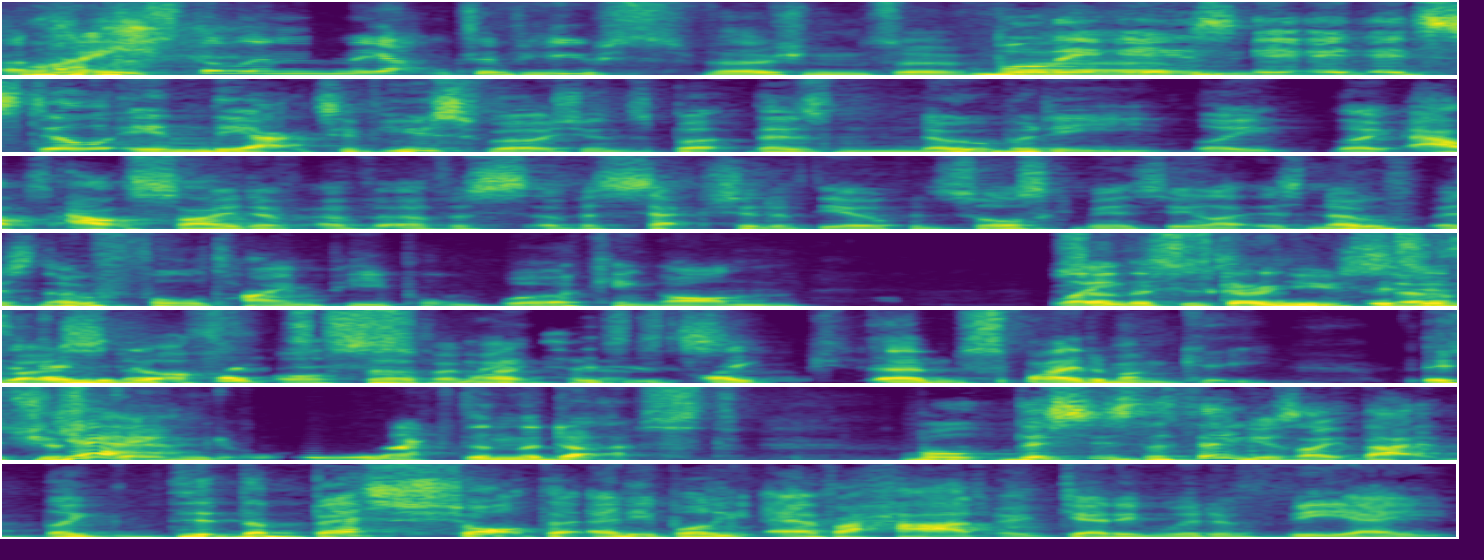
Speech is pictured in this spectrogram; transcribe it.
I Like- was still in the active use versions of. Well, it is. um, It, it- it's still in the active use versions, but there's nobody like like out, outside of of, of, a, of a section of the open source community. Like, there's no there's no full time people working on. Like, so this is going. new This is servo up stuff like, or servo Spi- maintenance. This is like um, Spider Monkey. It's just Yeah. getting left in the dust. Well, this is the thing: is like that. Like the, the best shot that anybody ever had at getting rid of V8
